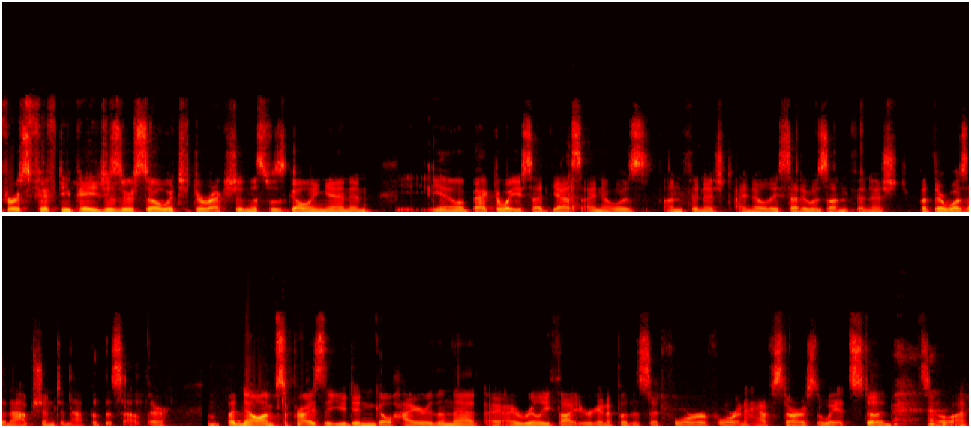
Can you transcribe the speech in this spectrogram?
first 50 pages or so which direction this was going in. And, you know, back to what you said, yes, I know it was unfinished. I know they said it was unfinished, but there was an option to not put this out there. But no, I'm surprised that you didn't go higher than that. I, I really thought you were going to put this at four or four and a half stars the way it stood. So I,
